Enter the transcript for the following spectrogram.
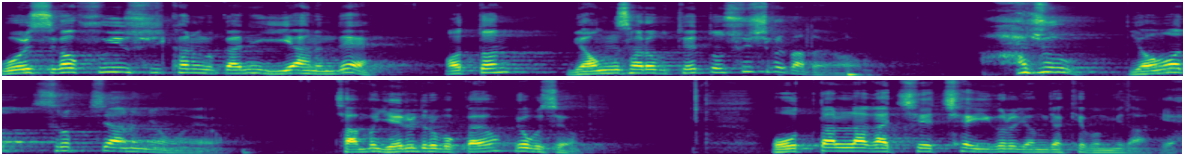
월스가 후유 수식하는 것까지는 이해하는데 어떤 명사로부터의 또 수식을 받아요. 아주 영어스럽지 않은 영어예요. 자, 한번 예를 들어 볼까요? 이거 보세요. 5달러 가치의 책 이거를 영작해 봅니다. 예.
